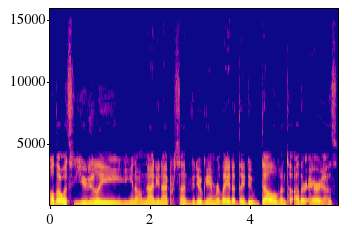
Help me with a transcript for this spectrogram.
although it's usually, you know, 99% video game related, they do delve into other areas.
